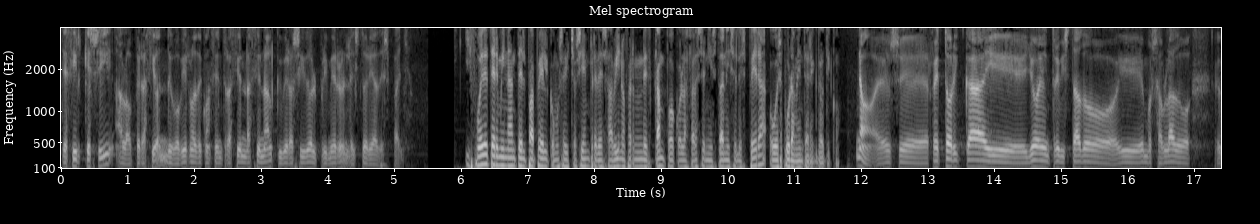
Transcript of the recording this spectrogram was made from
decir que sí a la operación de gobierno de concentración nacional que hubiera sido el primero en la historia de España. ¿Y fue determinante el papel, como se ha dicho siempre, de Sabino Fernández Campo con la frase ni está ni se le espera o es puramente anecdótico? No, es eh, retórica y yo he entrevistado y hemos hablado eh,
